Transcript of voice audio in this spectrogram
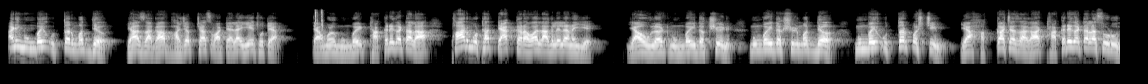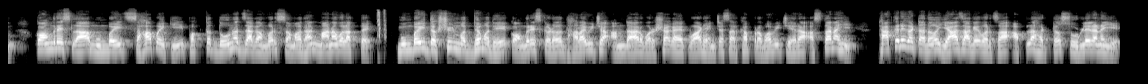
आणि मुंबई उत्तर मध्य ह्या जागा भाजपच्याच वाट्याला येत होत्या. त्यामुळे मुंबईत ठाकरे गटाला फार मोठा त्याग करावा लागलेला नाहीये. या उलट मुंबई दक्षिण मुंबई दक्षिण मध्य मुंबई उत्तर पश्चिम या हक्काच्या जागा ठाकरे गटाला सोडून काँग्रेसला मुंबईत सहापैकी फक्त दोनच जागांवर समाधान मानावं लागतंय. मुंबई दक्षिण मध्यमध्ये काँग्रेसकडे धारावीच्या आमदार वर्षा गायकवाड यांच्यासारखा प्रभावी चेहरा असतानाही ठाकरे गटानं या जागेवरचा आपला हट्ट सोडलेला नाहीये.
